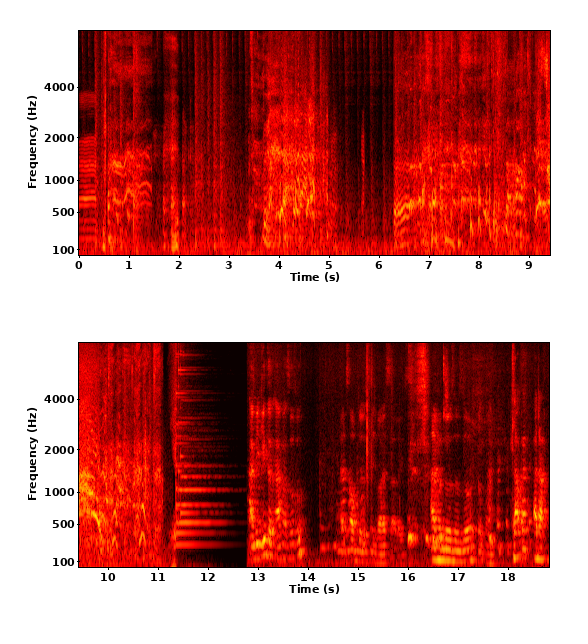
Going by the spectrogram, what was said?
Aber wie geht das einfach so so? Als ob du das nicht weißt, Alex. Einfach nur so, so. Guck mal. Klappe? Ah, da.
